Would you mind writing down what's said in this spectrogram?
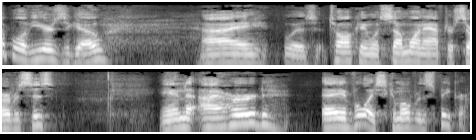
couple of years ago, I was talking with someone after services, and I heard a voice come over the speaker.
